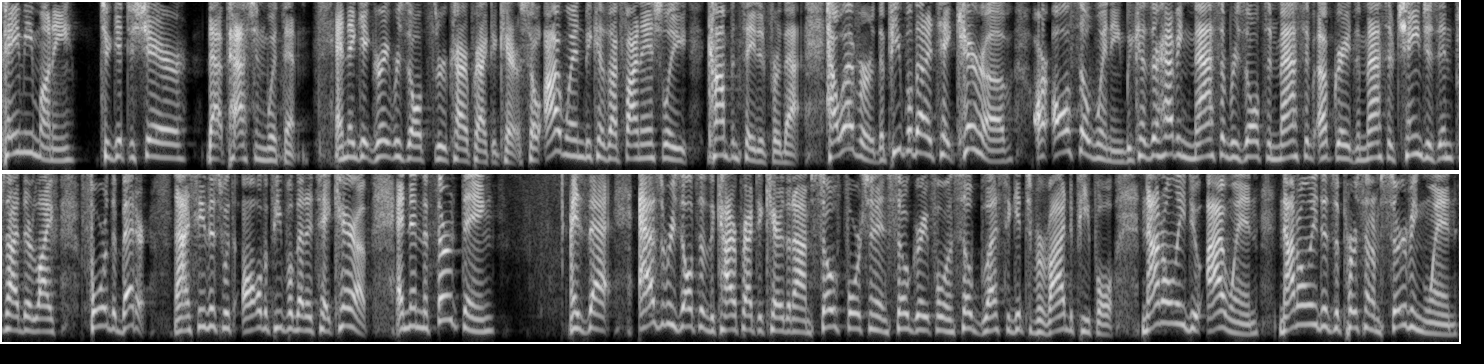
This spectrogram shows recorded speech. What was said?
pay me money to get to share that passion with them and they get great results through chiropractic care. So I win because I financially compensated for that. However, the people that I take care of are also winning because they're having massive results and massive upgrades and massive changes inside their life for the better. And I see this with all the people that I take care of. And then the third thing is that as a result of the chiropractic care that I'm so fortunate and so grateful and so blessed to get to provide to people, not only do I win, not only does the person I'm serving win,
